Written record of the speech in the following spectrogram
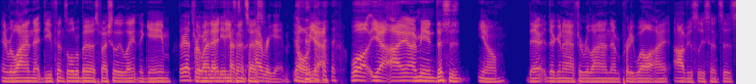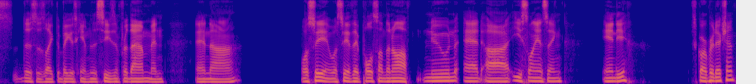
and rely on that defense a little bit, especially late in the game. they're going to I mean, rely on that defense, defense has- every game. Oh, yeah. Well, yeah, I I mean, this is you know they're they're gonna have to rely on them pretty well. I obviously since it's this is like the biggest game of the season for them, and and uh, we'll see we'll see if they pull something off. Noon at uh, East Lansing. Andy, score prediction.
